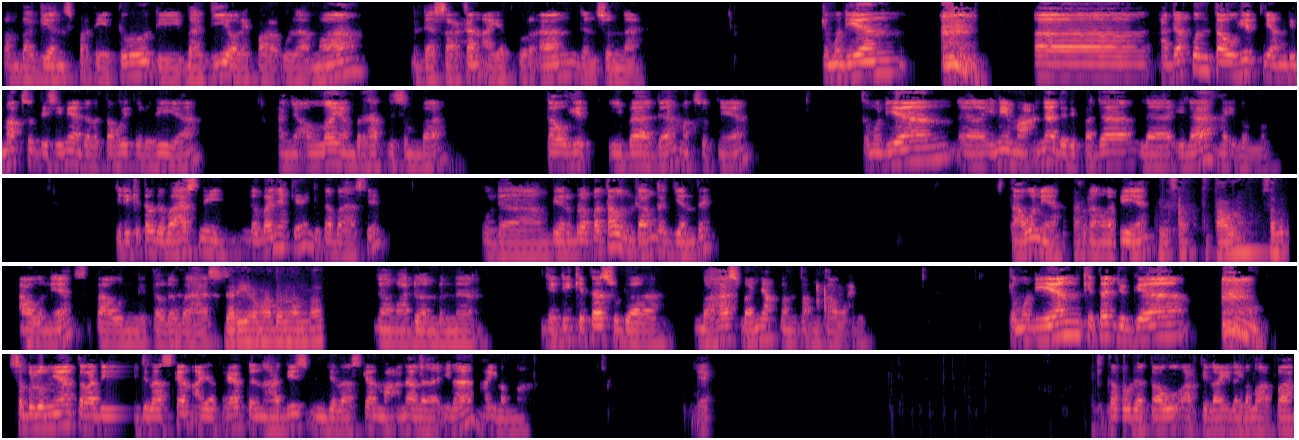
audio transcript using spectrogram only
Pembagian seperti itu dibagi oleh para ulama berdasarkan ayat Quran dan sunnah. Kemudian uh, adapun tauhid yang dimaksud di sini adalah tauhid uluhiyah, hanya Allah yang berhak disembah. Tauhid ibadah maksudnya Kemudian eh, ini makna daripada la ilaha illallah. Jadi kita udah bahas nih, udah banyak ya yang kita bahas ya. Udah hampir berapa tahun Kang kajian teh? Setahun ya, kurang lebih ya. Satu tahun, satu tahun ya, setahun kita udah bahas. Dari Ramadan lalu. Ramadan benar. Jadi kita sudah bahas banyak tentang tauhid. Kemudian kita juga Sebelumnya telah dijelaskan ayat-ayat dan hadis menjelaskan makna la ilaha illallah. Ya. Kita sudah tahu arti la ilaha illallah apa.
